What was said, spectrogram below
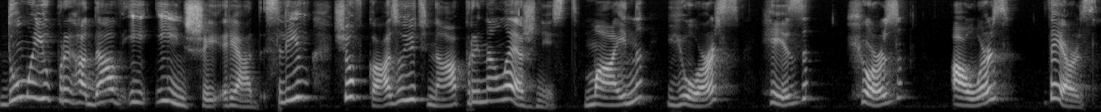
думаю, пригадав і інший ряд слів, що вказують на приналежність: mine, yours, his, hers, ours, theirs.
